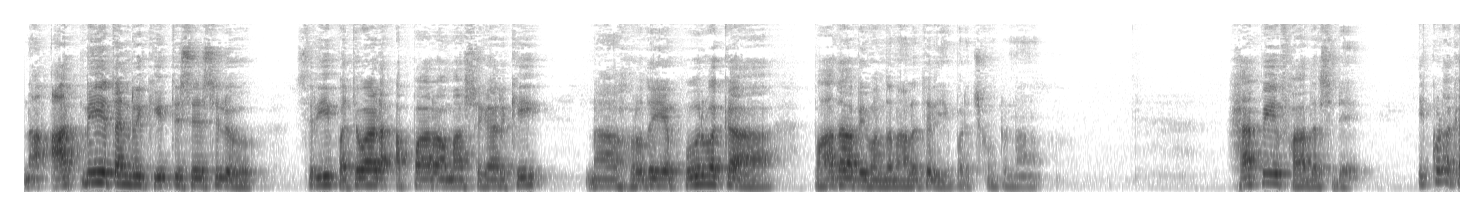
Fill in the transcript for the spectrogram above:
నా ఆత్మీయ తండ్రి కీర్తిశేషులు శ్రీ పతివాడ అప్పారావు మాస్టర్ గారికి నా హృదయపూర్వక పాదాభివందనాలు తెలియపరుచుకుంటున్నాను. హ్యాపీ ఫాదర్స్ డే ఇక్కడ ఒక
